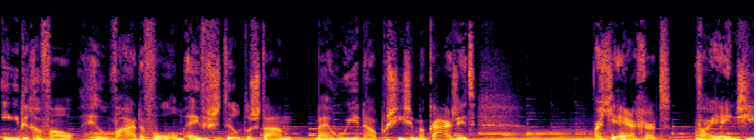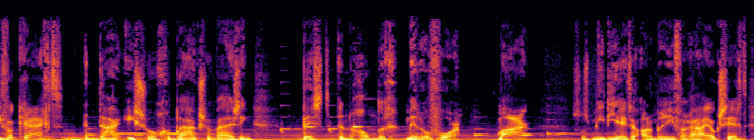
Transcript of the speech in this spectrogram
in ieder geval heel waardevol... om even stil te staan bij hoe je nou precies in elkaar zit. Wat je ergert waar je energie van krijgt. En daar is zo'n gebruiksaanwijzing best een handig middel voor. Maar, zoals mediator Annemarie van Rij ook zegt...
